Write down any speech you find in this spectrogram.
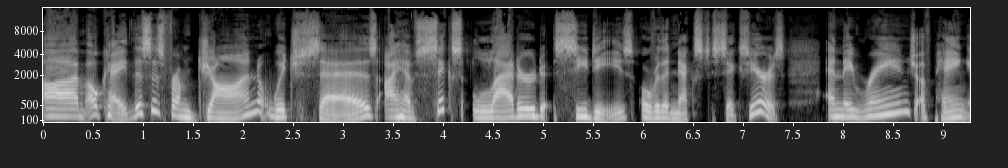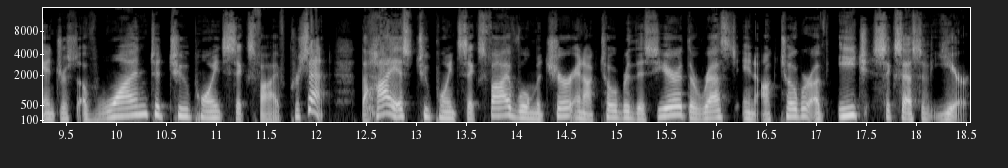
Um, okay. This is from John, which says, I have six laddered CDs over the next six years and they range of paying interest of 1 to 2.65%. The highest 2.65 will mature in October this year, the rest in October of each successive year.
